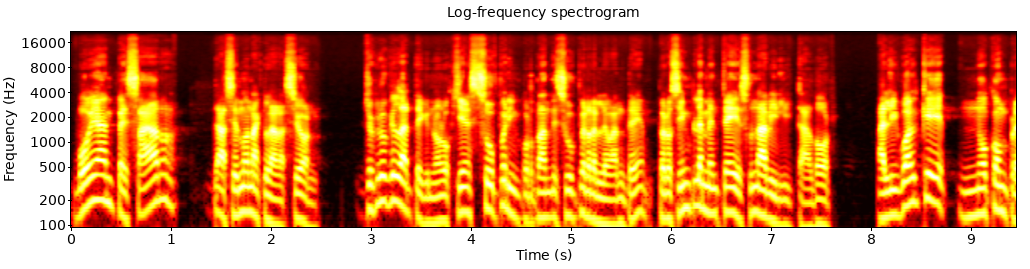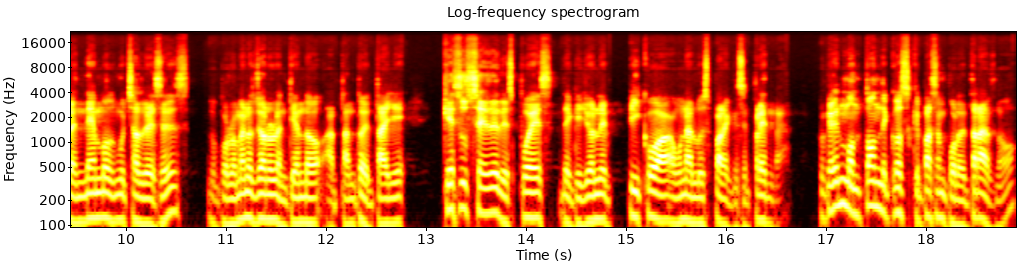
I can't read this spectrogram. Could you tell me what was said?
voy a empezar haciendo una aclaración. Yo creo que la tecnología es súper importante y súper relevante, pero simplemente es un habilitador. Al igual que no comprendemos muchas veces, o por lo menos yo no lo entiendo a tanto detalle, qué sucede después de que yo le pico a una luz para que se prenda. Porque hay un montón de cosas que pasan por detrás, ¿no?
